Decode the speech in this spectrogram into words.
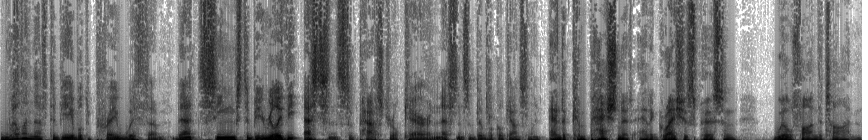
well enough to be able to pray with them. That seems to be really the essence of pastoral care and essence of biblical counseling. And a compassionate and a gracious person will find the time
